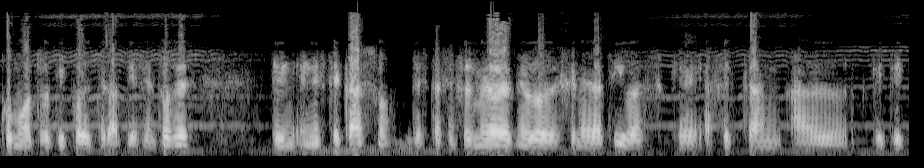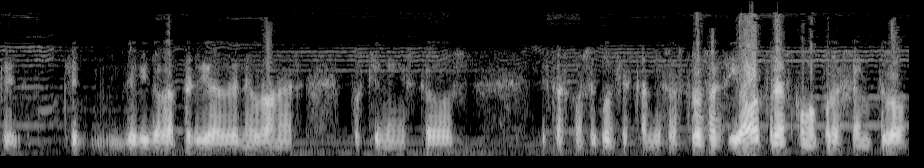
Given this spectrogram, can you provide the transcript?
como otro tipo de terapias. Entonces, en, este caso, de estas enfermedades neurodegenerativas que afectan al, que, que, debido a la pérdida de neuronas, pues tienen estos, estas consecuencias tan desastrosas, y a otras, como por ejemplo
